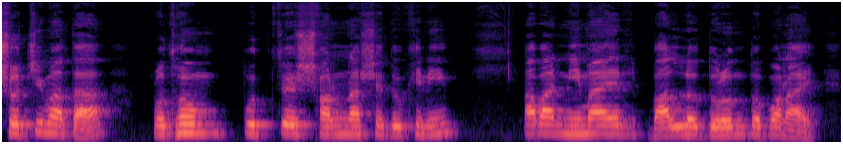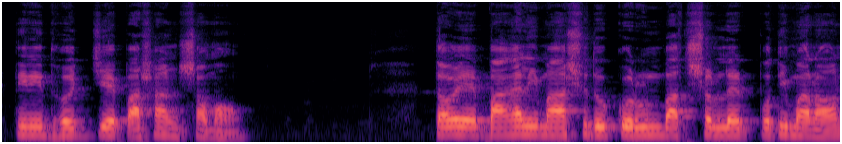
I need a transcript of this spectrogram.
সচিমাতা প্রথম পুত্রের সন্ন্যাসে দুঃখিনী আবার নিমায়ের বাল্য দুরন্তপনায় তিনি ধৈর্যে পাষাণ সম। তবে বাঙালি মা শুধু করুণ বাৎসল্যের প্রতিমা নন,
